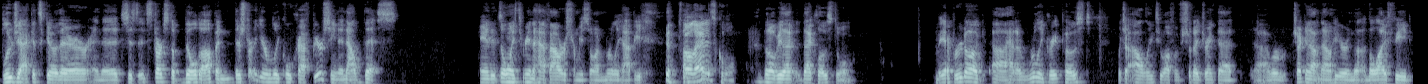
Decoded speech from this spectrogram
Blue Jackets go there, and it's just it starts to build up, and they're starting to get a really cool craft beer scene. And now this, and it's only three and a half hours from me, so I'm really happy. Oh, that is cool. that I'll be that that close to them. But yeah, BrewDog uh, had a really great post, which I'll link to off of Should I Drink That. Uh, we're checking out now here in the the live feed,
